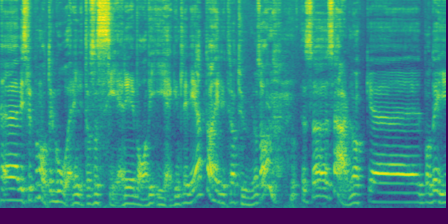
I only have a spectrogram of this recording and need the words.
eh, hvis vi på en måte går inn litt og ser i hva vi egentlig vet da, i litteraturen, og sånn, så, så er det nok eh, både i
